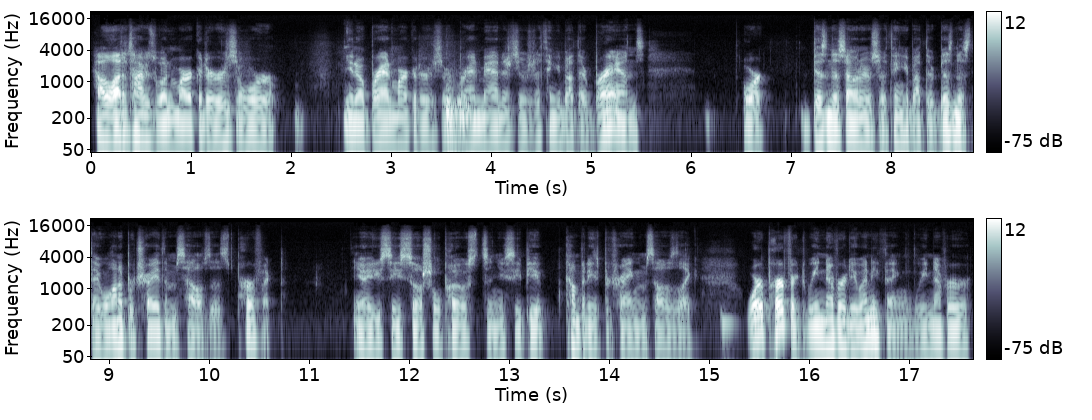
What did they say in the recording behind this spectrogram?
how a lot of times when marketers or you know, brand marketers or brand managers are thinking about their brands or business owners are thinking about their business, they want to portray themselves as perfect. You know, you see social posts and you see pe- companies portraying themselves like, we're perfect. We never do anything. We never,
